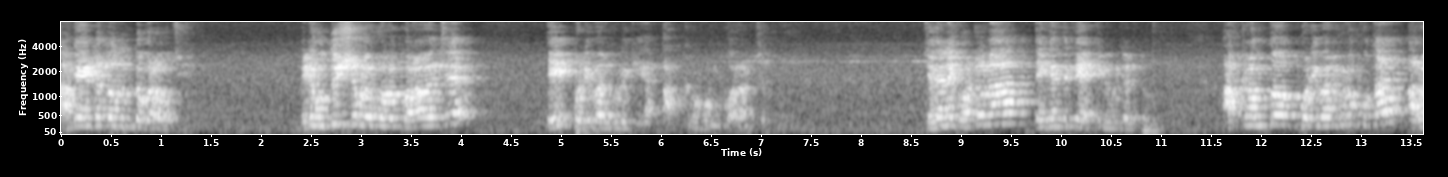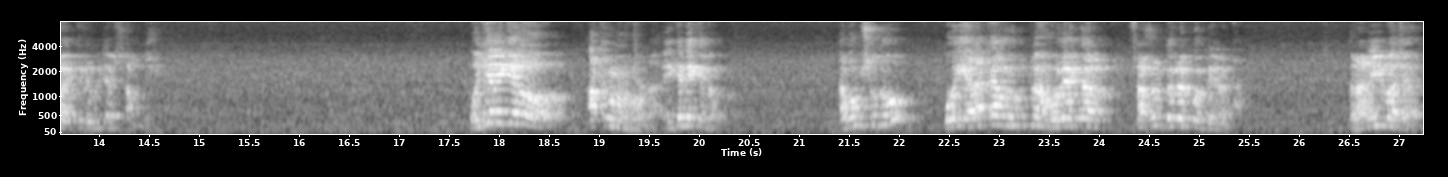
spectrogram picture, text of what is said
আগে এটা তদন্ত করা উচিত। এটা উদ্দেশ্যমূলকভাবে করা হয়েছে। এই পরিবারগুলিকে আক্রমণ করার জন্য। যেখানে ঘটনা, এখান থেকে এক কিলোমিটার দূর। আক্রান্ত পরিবারগুলো কোথায়? আরও এক কিলোমিটার সামনে। ওইখানে কেন আক্রমণ হলো না? এখানে কেন এবং শুধু ওই এলাকার লোক না ওই এলাকার শাসক দলের কর্মীরা না। রানীর বাজার।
